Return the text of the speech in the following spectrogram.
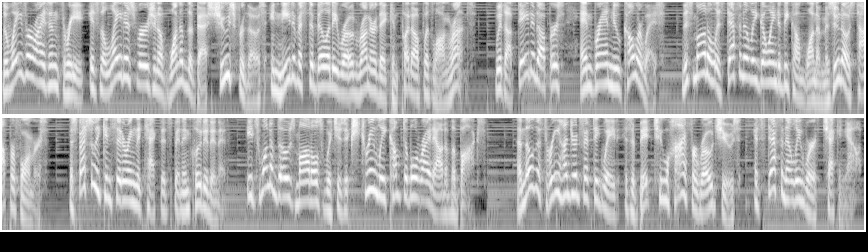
the Wave Horizon 3 is the latest version of one of the best shoes for those in need of a stability road runner that can put up with long runs. With updated uppers and brand new colorways, this model is definitely going to become one of Mizuno's top performers, especially considering the tech that's been included in it. It's one of those models which is extremely comfortable right out of the box. And though the 350 weight is a bit too high for road shoes, it's definitely worth checking out.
